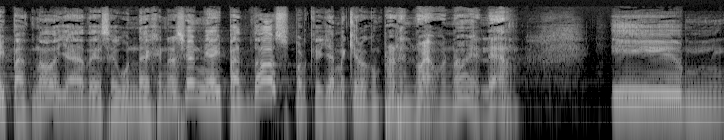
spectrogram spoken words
iPad, ¿no? Ya de segunda generación, mi iPad 2, porque ya me quiero comprar el nuevo, ¿no? El Air. Y mm,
